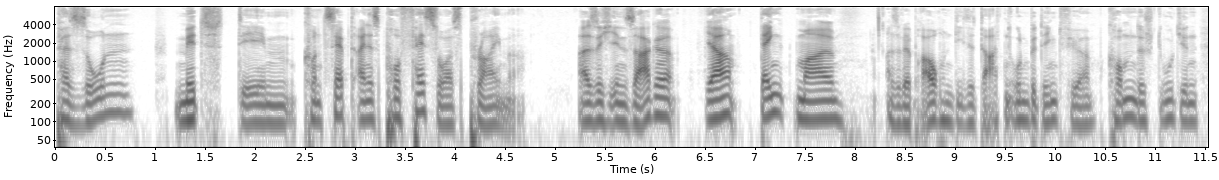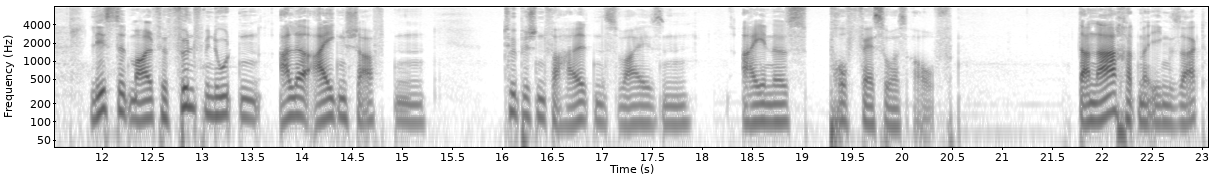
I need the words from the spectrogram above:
Personen mit dem Konzept eines Professors prime, also ich ihnen sage, ja, denkt mal, also wir brauchen diese Daten unbedingt für kommende Studien, listet mal für fünf Minuten alle Eigenschaften, typischen Verhaltensweisen eines Professors auf. Danach hat man ihnen gesagt,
